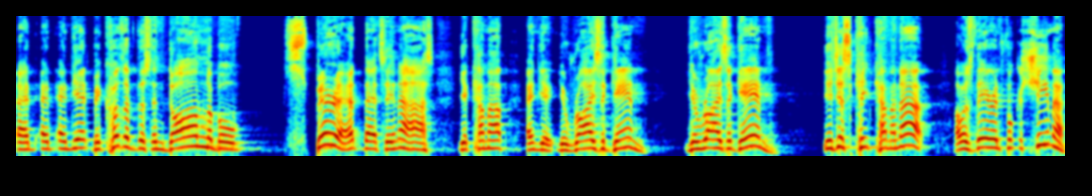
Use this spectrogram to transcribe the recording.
and, and, and yet because of this indomitable spirit that's in us, you come up and you, you rise again. You rise again. You just keep coming up. I was there in Fukushima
